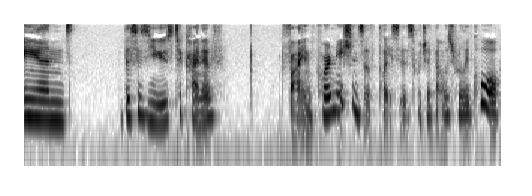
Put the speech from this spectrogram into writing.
and this is used to kind of find coordinations of places, which I thought was really cool.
